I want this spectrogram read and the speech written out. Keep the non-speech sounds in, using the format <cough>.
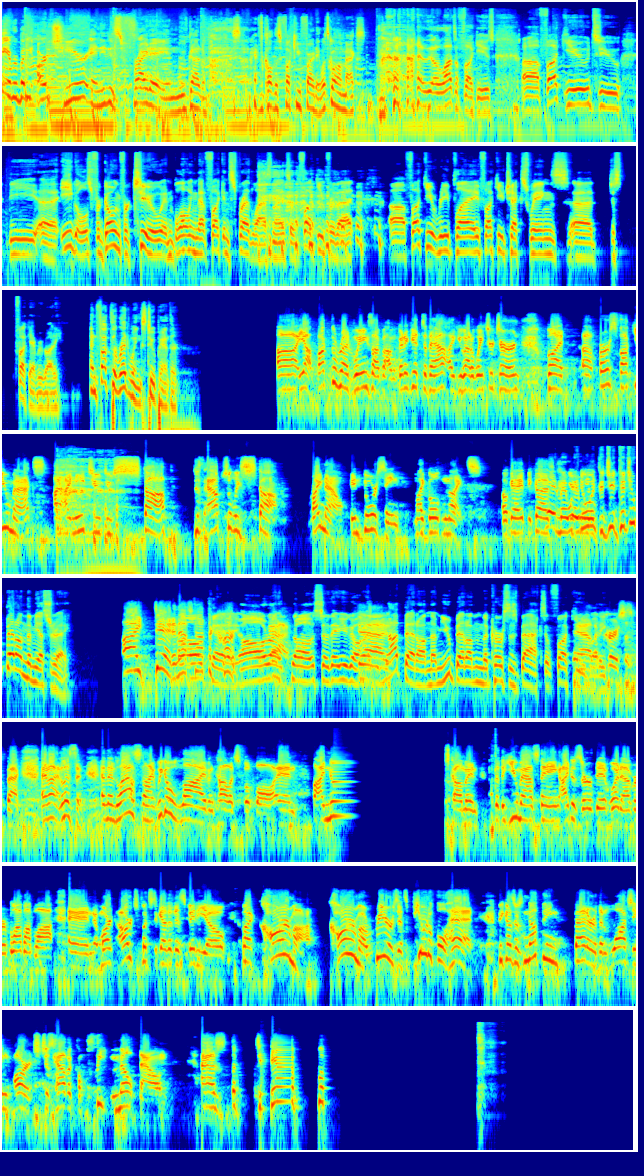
Hey everybody, Arch here, and it is Friday, and we've got <laughs> I have to call this "Fuck You Friday." What's going on, Max? <laughs> Lots of fuck yous. Uh, fuck you to the uh, Eagles for going for two and blowing that fucking spread last night. So <laughs> fuck you for that. Uh, fuck you replay. Fuck you check swings. Uh, just fuck everybody. And fuck the Red Wings too, Panther. Uh, yeah, fuck the Red Wings. I'm, I'm going to get to that. You got to wait your turn. But uh, first, fuck you, Max. I, I need you to stop, just absolutely stop right now endorsing my Golden Knights. Okay, because Wait a minute. Wait, doing- wait, Did you did you bet on them yesterday? I did, and that's Oh, not the curse. All right. Yeah. So so there you go. I did not bet on them. You bet on the curses back. So fuck you, Yeah, buddy. the curse is back. And I listen. And then last night we go live in college football, and I knew coming to the UMass thing. I deserved it. Whatever. Blah blah blah. And Mark Arch puts together this video, but karma. Karma rears its beautiful head because there's nothing better than watching Arch just have a complete meltdown as the Tampa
